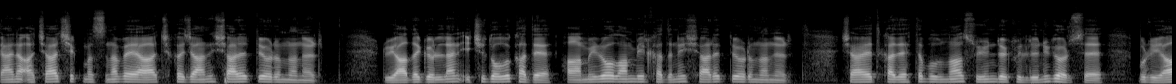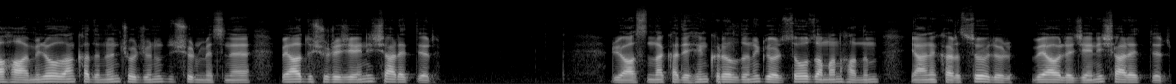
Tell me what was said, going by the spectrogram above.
yani açığa çıkmasına veya çıkacağını işaretle yorumlanır. Rüyada görülen içi dolu kadeh, hamile olan bir kadını işaretle yorumlanır. Şayet kadehte bulunan suyun döküldüğünü görse, bu rüya hamile olan kadının çocuğunu düşürmesine veya düşüreceğini işarettir. Rüyasında kadehin kırıldığını görse o zaman hanım yani karısı ölür veya öleceğini işarettir.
